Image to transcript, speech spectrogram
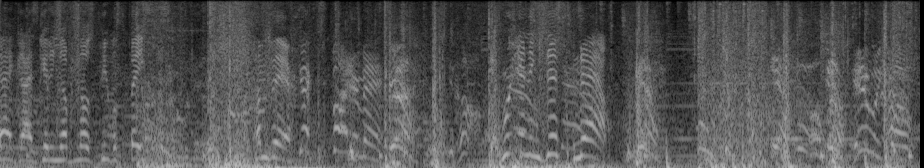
Bad guys getting up in those people's faces. I'm there. Get Spider-Man! We're ending this now. Here we go!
